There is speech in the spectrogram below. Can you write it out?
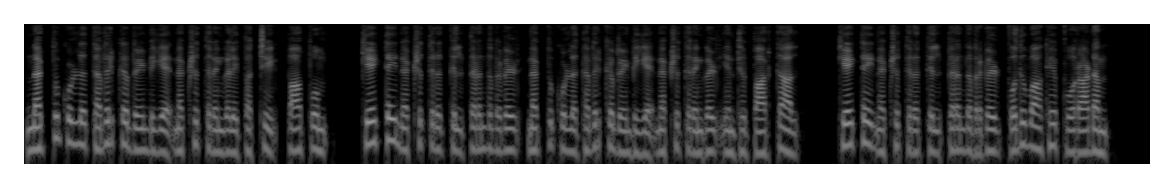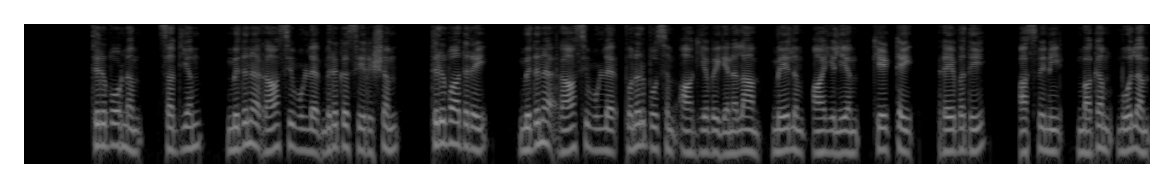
நட்பு கொள்ள தவிர்க்க வேண்டிய நட்சத்திரங்களைப் பற்றி பார்ப்போம். கேட்டை நட்சத்திரத்தில் பிறந்தவர்கள் நட்பு கொள்ள தவிர்க்க வேண்டிய நட்சத்திரங்கள் என்று பார்த்தால் கேட்டை நட்சத்திரத்தில் பிறந்தவர்கள் பொதுவாக போராடம். திருவோணம் சத்யம் மிதுன ராசி உள்ள மிருகசீரிஷம் திருவாதிரை மிதுன ராசி உள்ள புனர்பூசம் ஆகியவை எனலாம். மேலும் ஆயில்யம் கேட்டை ரேவதி அஸ்வினி மகம் மூலம்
